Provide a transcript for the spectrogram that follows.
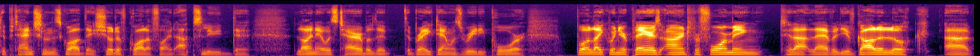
the potential in the squad, they should have qualified. Absolutely, the line out was terrible. The the breakdown was really poor. But like when your players aren't performing to that level, you've got to look at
